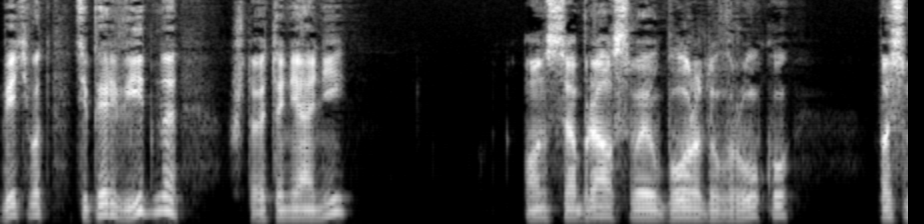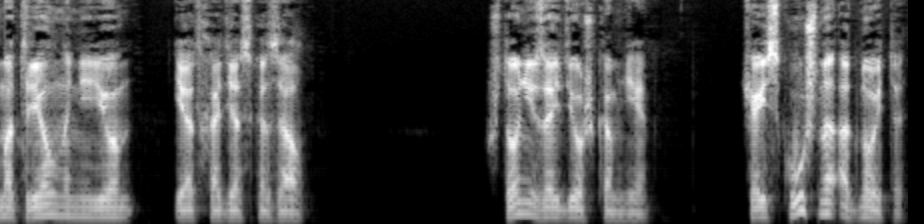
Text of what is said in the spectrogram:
ведь вот теперь видно, что это не они. Он собрал свою бороду в руку, посмотрел на нее и, отходя, сказал, — Что не зайдешь ко мне? Чай скучно одной-то.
